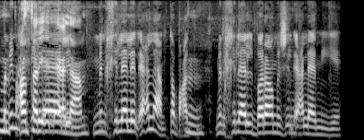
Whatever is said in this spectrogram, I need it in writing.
من- عن طريق خلال- الإعلام. من خلال الإعلام طبعا. مم. من خلال البرامج الإعلامية.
